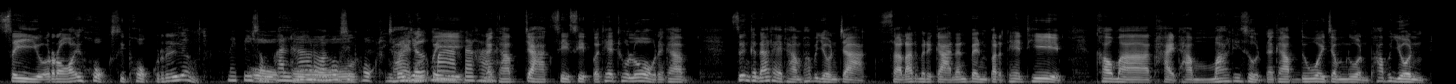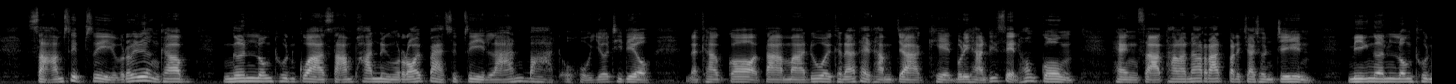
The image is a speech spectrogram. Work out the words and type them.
466 เรื่อง ในปีโอ้โห2566 ถือใช่ว่าเยทั้อะงปีมากนะคะนะครับจาก 40 ประเทศทั่วโลกนะครับ ซึ่งคณะถ่ายทำภาพยนตร์จากสหรัฐอเมริกานั้นเป็นประเทศที่เข้ามาถ่ายทำมากที่สุดนะครับ ด้วยจำนวนภาพยนตร์ 34 เรื่องครับ เงินลงทุนกว่า 3,184 ล้านบาท โอ้โห เยอะทีเดียวนะครับ ก็ตามมาด้วยคณะถ่ายทำจากเขตบริหารพิเศษฮ่องกง แห่งสาธารณรัฐประชาชนจีน มีเงินลงทุน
